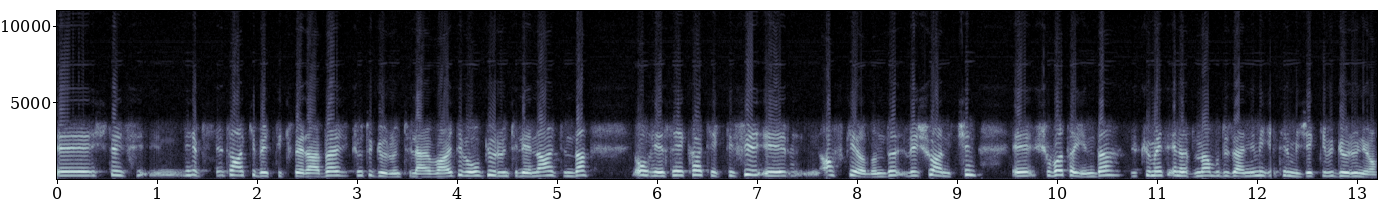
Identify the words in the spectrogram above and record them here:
e, işte hepsini takip ettik beraber kötü görüntüler vardı ve o görüntülerin ardından o HSK teklifi e, askıya alındı ve şu an için e, Şubat ayında hükümet en azından bu düzenleme getirmeyecek gibi görünüyor.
